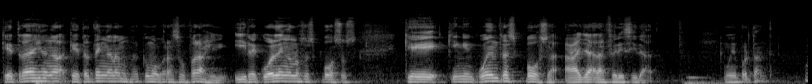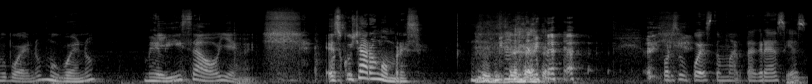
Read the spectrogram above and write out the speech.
que traten a la mujer como brazo frágil y recuerden a los esposos que quien encuentra esposa haya la felicidad. Muy importante. Muy bueno, muy bueno. Melissa, oye, ¿escucharon hombres? Por supuesto, Marta, gracias.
